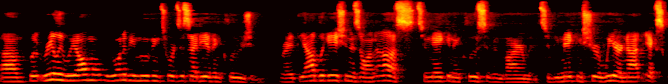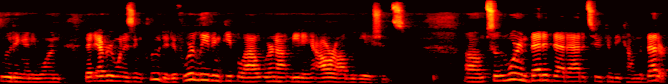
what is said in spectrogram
um, but really we, all, we want to be moving towards this idea of inclusion, right? The obligation is on us to make an inclusive environment, to be making sure we are not excluding anyone, that everyone is included. If we're leaving people out, we're not meeting our obligations. Um, so the more embedded that attitude can become, the better.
